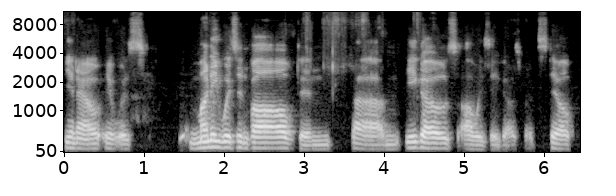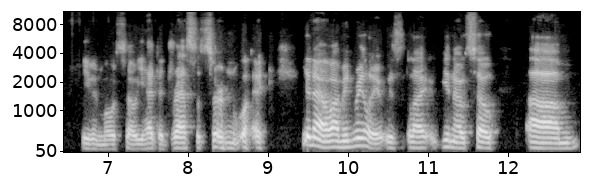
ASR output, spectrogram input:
You know, it was money was involved and um, egos, always egos, but still even more so. You had to dress a certain way. You know, I mean, really, it was like, you know, so, um,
